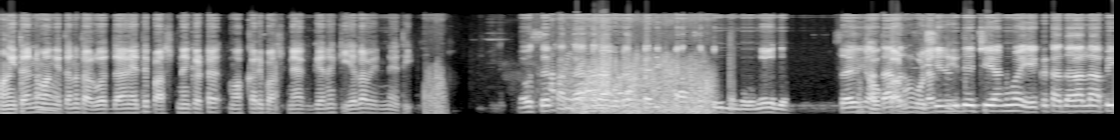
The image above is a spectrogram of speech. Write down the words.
මං හිතන්නේ මං එතන තරුවක් දාන ඇත්තේ ප්‍රශ්නයකට මොකක් හරි ප්‍රශ්නයක් ගැන කියලා වෙන්න ඇති. ඔව් සර් කතා කරා ගොඩක් පැරිස් පාසල් පිළිබඳව නේද? සර් කතා කරපු විෂය නිර්දේශය අනුව ඒකට අදාළ අපි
